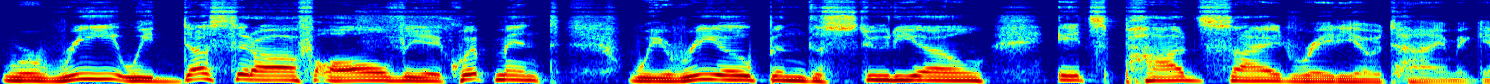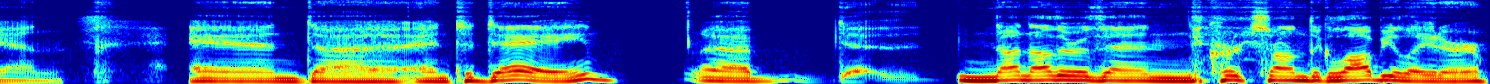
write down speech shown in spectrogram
We're re we dusted off all the equipment. We reopened the studio. It's Podside Radio time again, and uh, and today. Uh, none other than Kurtzon the Globulator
